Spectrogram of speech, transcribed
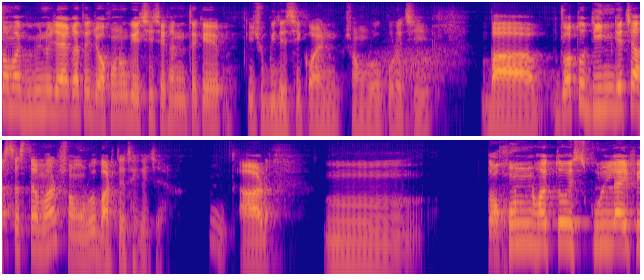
সময় বিভিন্ন জায়গাতে যখনও গেছি, সেখান থেকে কিছু বিদেশি কয়েন সংগ্রহ করেছি বা যত দিন গেছে আস্তে আস্তে আমার সংগ্রহ বাড়তে থেকেছে। আর তখন হয়তো স্কুল লাইফে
